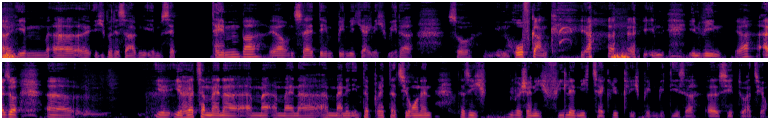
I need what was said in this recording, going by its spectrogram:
äh, im, äh, ich würde sagen, im September, ja, und seitdem bin ich eigentlich wieder so im Hofgang, ja, in, in Wien, ja. Also, äh, ihr, ihr hört an meiner, an meiner, an meinen Interpretationen, dass ich wie wahrscheinlich viele nicht sehr glücklich bin mit dieser äh, Situation.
